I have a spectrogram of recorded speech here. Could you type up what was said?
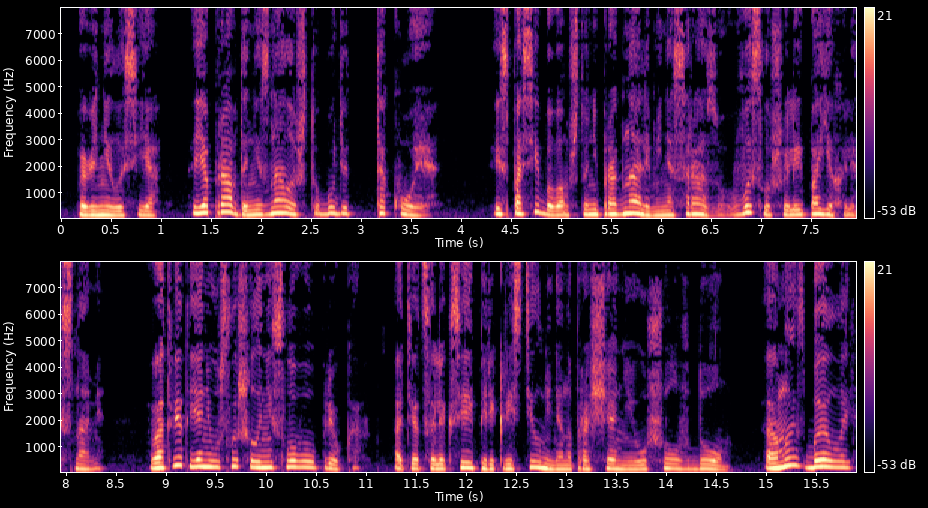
— повинилась я. «Я правда не знала, что будет такое. И спасибо вам, что не прогнали меня сразу, выслушали и поехали с нами». В ответ я не услышала ни слова упрека. Отец Алексей перекрестил меня на прощание и ушел в дом, а мы с Беллой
